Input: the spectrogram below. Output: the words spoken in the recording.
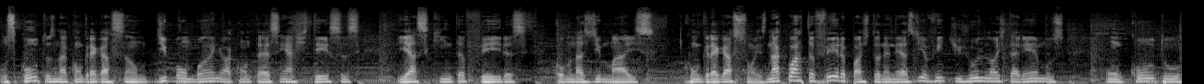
os cultos na congregação de Bombanho acontecem às terças e às quinta-feiras, como nas demais congregações. Na quarta-feira, pastor Enéas, dia 20 de julho, nós teremos um culto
